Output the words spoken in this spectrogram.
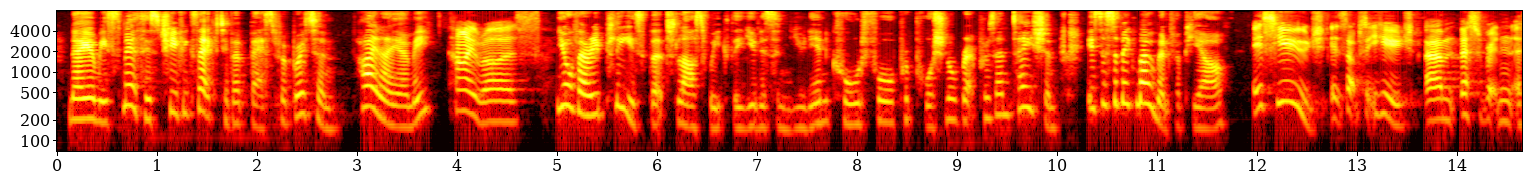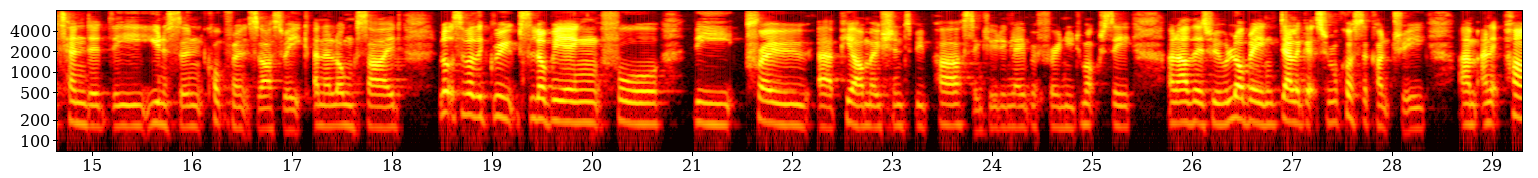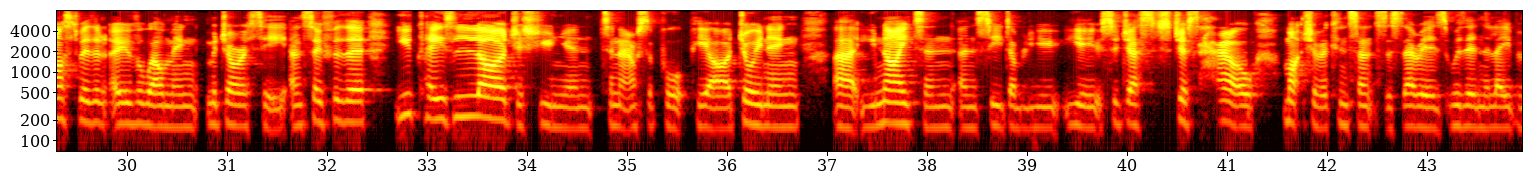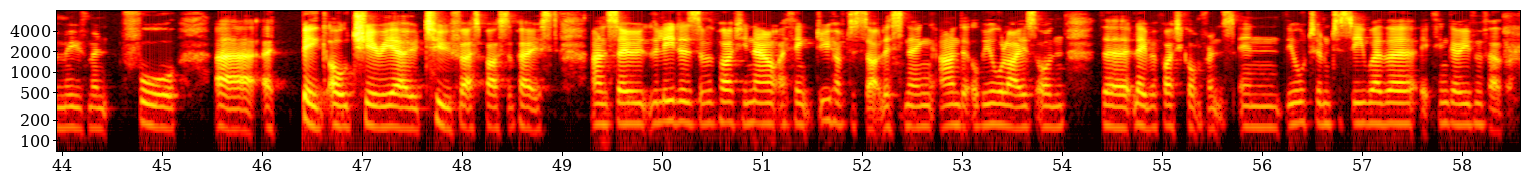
Naomi Smith is Chief Executive at Best for Britain. Hi, Naomi. Hi, Ros. You're very pleased that last week the Unison Union called for proportional representation. Is this a big moment for PR? It's huge. It's absolutely huge. Um, Best for Britain attended the Unison conference last week, and alongside lots of other groups lobbying for the pro uh, PR motion to be passed, including Labour for a New Democracy and others. We were lobbying delegates from across the country, um, and it passed with an overwhelming majority. And so, for the UK's largest union to now support PR, joining uh, Unite and, and CWU suggests just how much of a consensus there is within the Labour movement for uh, a big old cheerio to first past the post. And so the leaders of the party now, I think, do have to start listening, and it'll be all eyes on the Labour Party conference in the autumn to see whether it can go even further.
